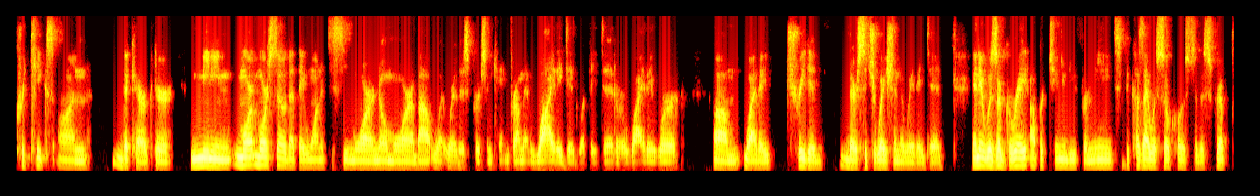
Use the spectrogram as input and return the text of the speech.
critiques on the character meaning more more so that they wanted to see more know more about what where this person came from and why they did what they did or why they were um, why they treated their situation the way they did. And it was a great opportunity for me to, because i was so close to the script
